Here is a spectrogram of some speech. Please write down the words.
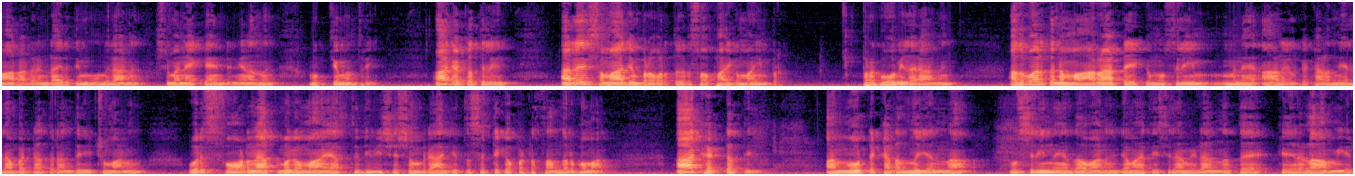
മാറാട് രണ്ടായിരത്തി മൂന്നിലാണ് ശ്രീമൻ എ കെ ആന്റണിയാണെന്ന് മുഖ്യമന്ത്രി. ആ ഘട്ടത്തിൽ അരേ സമാജം പ്രവർത്തകർ സ്വാഭാവികമായും പ്രകോപിതരാണ്. അതുപോലെ തന്നെ മാറാട്ടേക്ക് മുസ്ലിം പിന്നെ ആളുകൾക്ക് കടന്നു ചെല്ലാൻ പറ്റാത്തൊരു അന്തരീക്ഷമാണ്. ഒരു സ്ഫോടനാത്മകമായ സ്ഥിതിവിശേഷം രാജ്യത്ത് സൃഷ്ടിക്കപ്പെട്ട സന്ദർഭമാണ്. ആ ഘട്ടത്തിൽ അങ്ങോട്ട് കടന്നു ചെന്ന മുസ്ലിം നേതാവാണ് ജമാഅത്ത് ഇസ്ലാമിയുടെ അന്നത്തെ കേരള അമീർ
